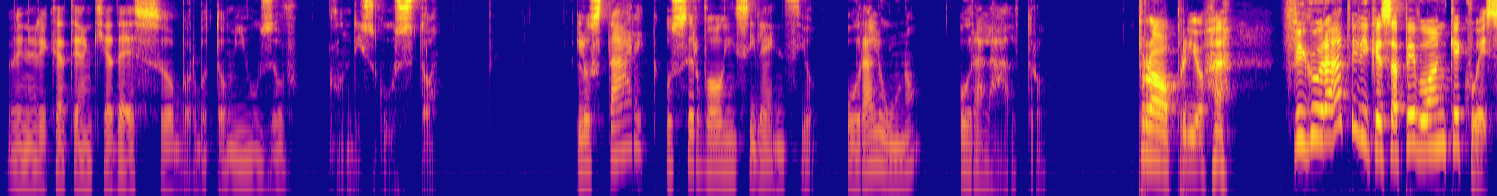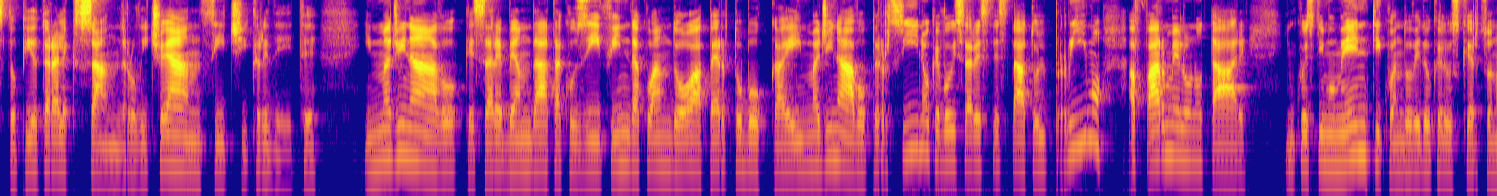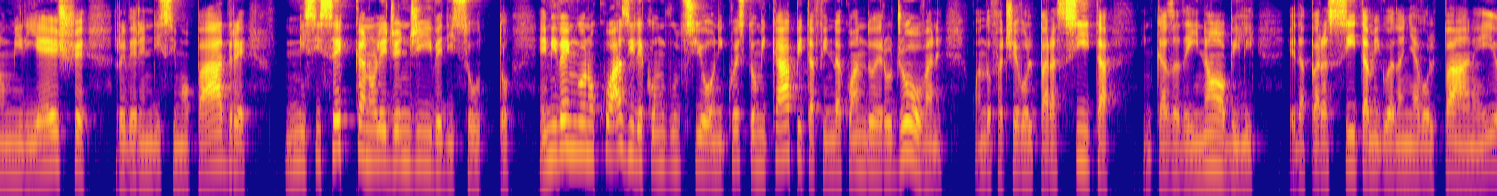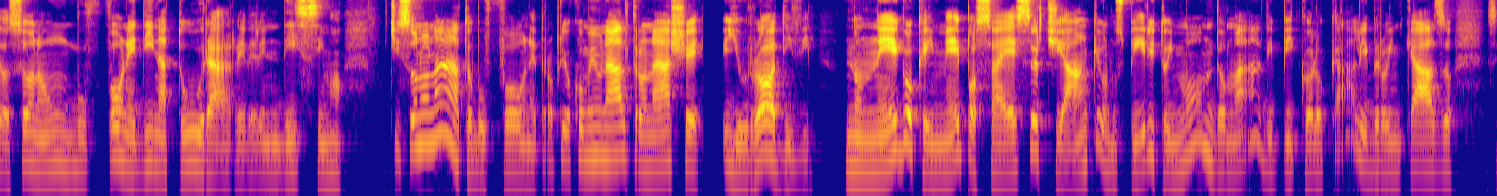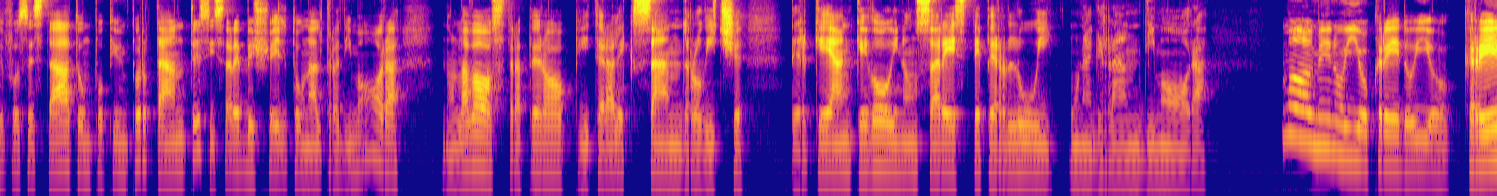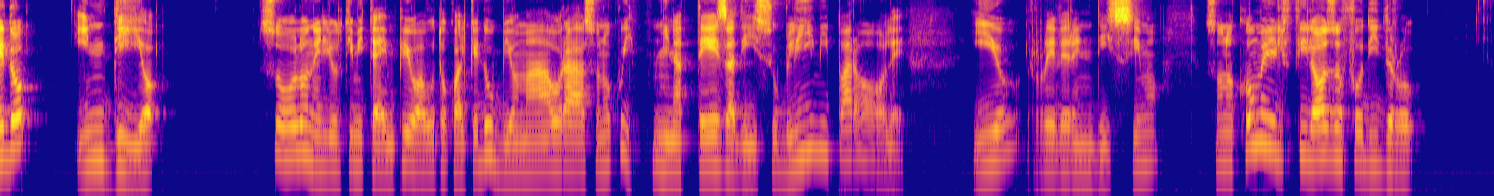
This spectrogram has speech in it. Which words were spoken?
Ve ne recate anche adesso, borbottò Miusov con disgusto. Lo Starek osservò in silenzio, ora l'uno, ora l'altro. Proprio. Figuratevi che sapevo anche questo, Piotr Alexandrovich, e anzi, ci credete, immaginavo che sarebbe andata così fin da quando ho aperto bocca e immaginavo persino che voi sareste stato il primo a farmelo notare. In questi momenti, quando vedo che lo scherzo non mi riesce, reverendissimo padre, mi si seccano le gengive di sotto e mi vengono quasi le convulsioni. Questo mi capita fin da quando ero giovane, quando facevo il parassita in casa dei nobili e da parassita mi guadagnavo il pane. Io sono un buffone di natura, reverendissimo. Ci sono nato buffone, proprio come un altro nasce Iurodivi. Non nego che in me possa esserci anche uno spirito immondo, ma di piccolo calibro in caso, se fosse stato un po' più importante, si sarebbe scelto un'altra dimora, non la vostra però, Peter Alexandrovich, perché anche voi non sareste per lui una gran dimora. Ma almeno io credo, io credo in Dio. Solo negli ultimi tempi ho avuto qualche dubbio, ma ora sono qui, in attesa di sublimi parole. Io, reverendissimo, sono come il filosofo Diderot.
